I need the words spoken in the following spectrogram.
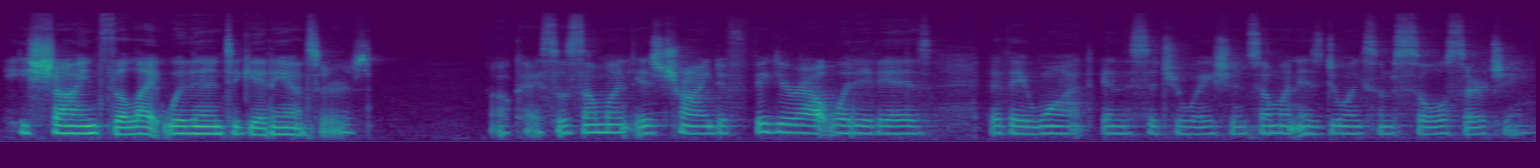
He shines the light within to get answers. Okay, so someone is trying to figure out what it is that they want in the situation. Someone is doing some soul searching.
